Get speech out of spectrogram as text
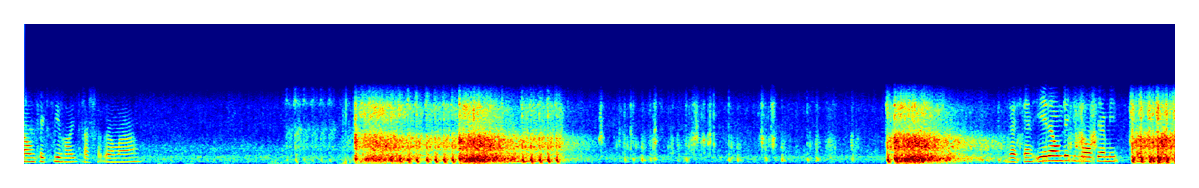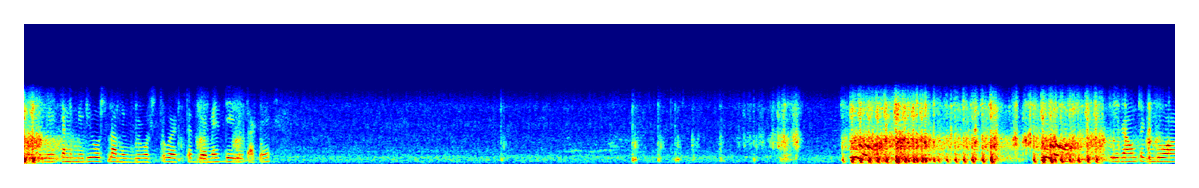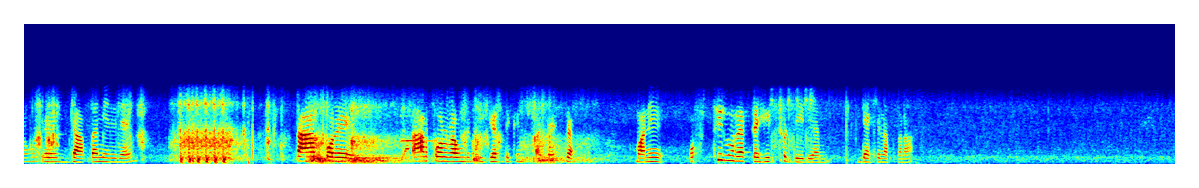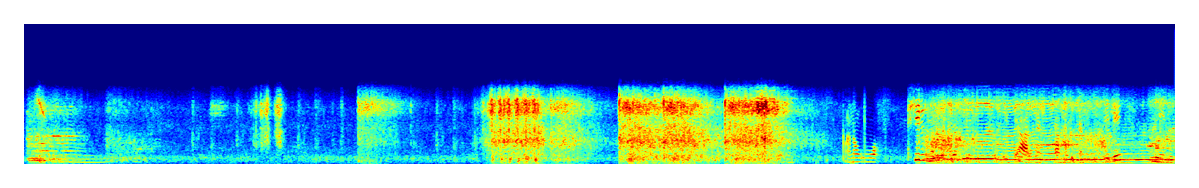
রাউন্ডে কি হয় তার সাথে আমার দেখেন, এই রাউন্ডে কিন্তু ওকে আমি আমি এখানে মেরে বসলাম, আমি বস্তু একটা ড্যামেজ দিয়ে দিই তাকে। রাউন্ডটা কিন্তু আমাকে জাপটা মেরে দেয়। তারপরে, তারপর রাউন্ডে দিকে কিন্তু তাকে একটা মানে অস্থিরভাবে একটা হেডশট দিয়ে দিই আমি। দেখেন আপনারা।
